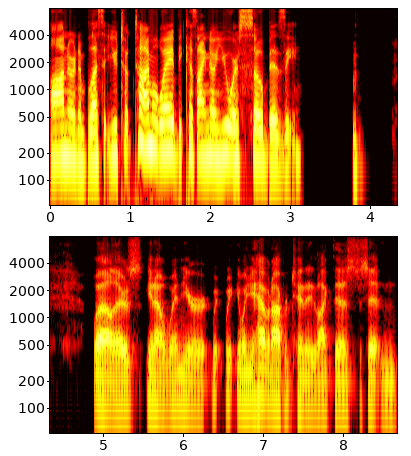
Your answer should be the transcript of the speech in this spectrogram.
honored and blessed that you took time away because I know you are so busy. Well, there's, you know, when you're when you have an opportunity like this to sit and,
